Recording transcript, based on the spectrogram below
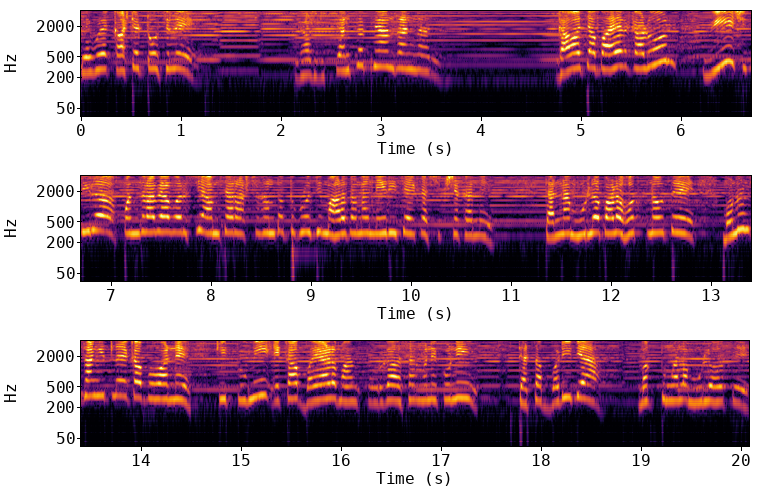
तेवढे काटे टोचले. गाडगे त्यांचं ज्ञान सांगणारे. गावाच्या बाहेर काढून विष दिलं पंधराव्या वर्षी आमच्या राष्ट्रसंत तुकडोजी महाराजांना नेहरीच्या एका शिक्षकाने. त्यांना मुलं बाळं होत नव्हते. म्हणून सांगितलं एका बोवाने की तुम्ही एका बयाड मान पोरगा असाल म्हणे कोणी त्याचा बडी द्या. मग तुम्हाला मुलं होते.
